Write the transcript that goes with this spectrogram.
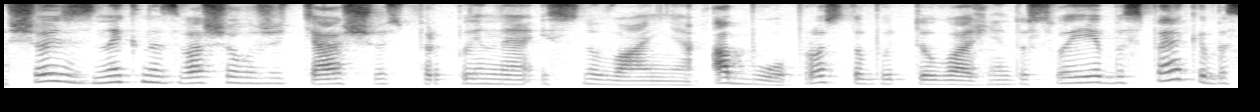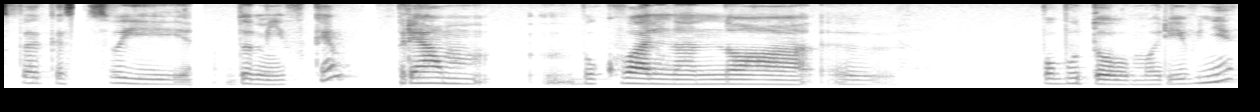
щось зникне з вашого життя, щось припине існування. Або просто будьте уважні до своєї безпеки, безпеки своєї домівки. Прям буквально на е, побутовому рівні.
